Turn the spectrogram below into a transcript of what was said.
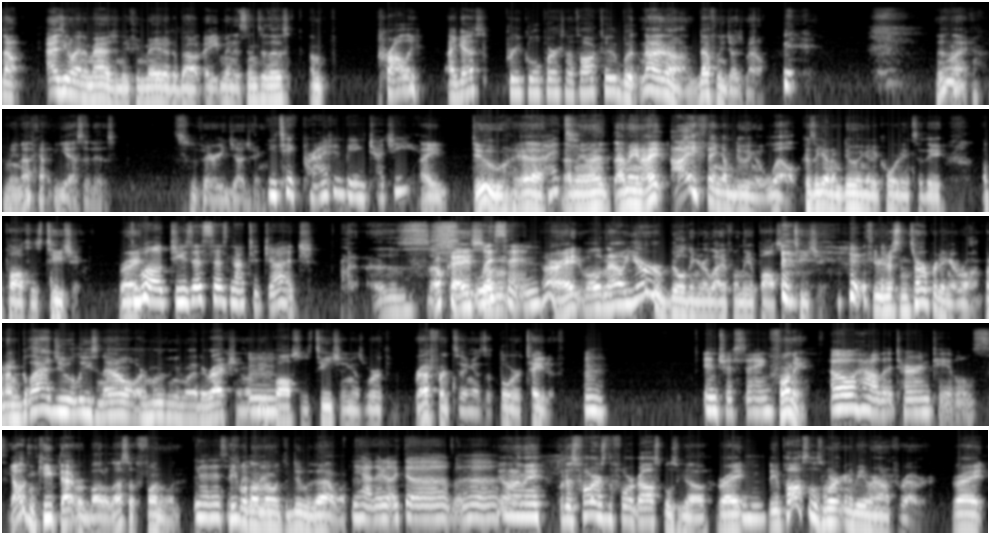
Now, as you might imagine, if you made it about eight minutes into this, I'm probably, I guess, pretty cool person to talk to, but no, no, no I'm definitely judgmental. Isn't that, I mean, that's kind of, yes, it is. It's very judging. you take pride in being judgy? I do, yeah. I mean, I, I mean, I, I think I'm doing it well because again, I'm doing it according to the apostles' teaching, right? Well, Jesus says not to judge. Okay, so Listen. all right. Well, now you're building your life on the apostles' teaching. You're just interpreting it wrong. But I'm glad you at least now are moving in my direction. That the Mm. apostles' teaching is worth referencing as authoritative. Interesting. Funny. Oh, how the turntables. Y'all can keep that rebuttal. That's a fun one. That is. People fun don't know what to do with that one. Yeah, they're like the. Uh, You know what I mean? But as far as the four gospels go, right? Mhm. The apostles weren't going to be around forever, right?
